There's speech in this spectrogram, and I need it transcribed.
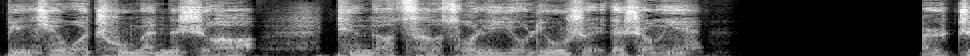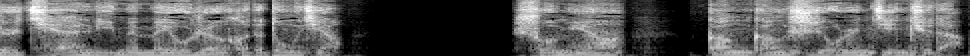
并且我出门的时候听到厕所里有流水的声音，而之前里面没有任何的动静，说明刚刚是有人进去的。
